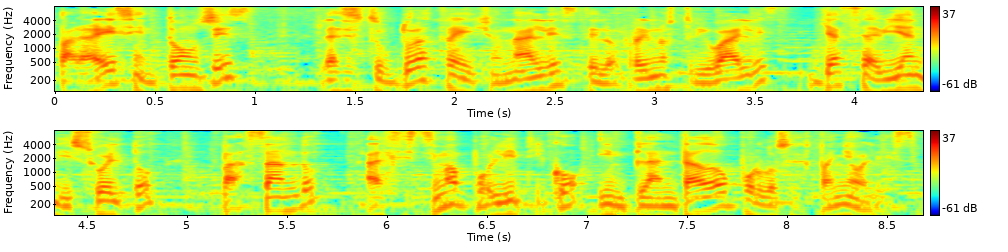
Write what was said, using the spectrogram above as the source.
Para ese entonces, las estructuras tradicionales de los reinos tribales ya se habían disuelto pasando al sistema político implantado por los españoles.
